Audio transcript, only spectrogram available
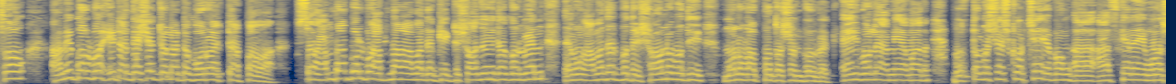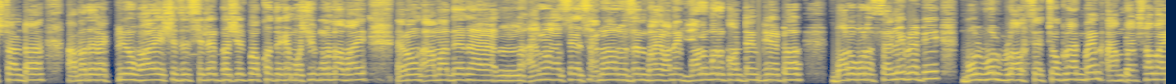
সো আমি বলব এটা দেশের জন্য একটা বড় একটা পাওয়া। সো আমরা বলব আপনারা আমাদেরকে একটু সহযোগিতা করবেন এবং আমাদের প্রতি সহানুভূতি, মনোভাব প্রদর্শন করবেন। এই বলে আমি আমার বক্তব্য শেষ করছি এবং আজকের এই অনুষ্ঠান অনুষ্ঠানটা আমাদের এক প্রিয় ভাই এসেছে সিলেটবাসীর পক্ষ থেকে মশিক মোল্লা ভাই এবং আমাদের আরও আছে সানোয়ার হোসেন ভাই অনেক বড় বড় কন্টেন্ট ক্রিয়েটর বড় বড় সেলিব্রিটি বুলবুল ব্লগস এ চোখ রাখবেন। আমরা সবাই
